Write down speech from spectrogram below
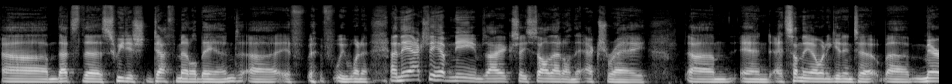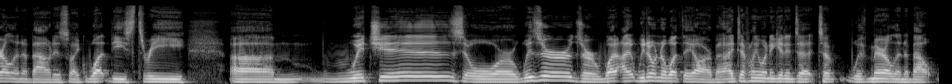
Um, that's the Swedish death metal band. Uh, if if we want to, and they actually have names. I actually saw that on the X-ray, um, and it's something I want to get into uh, Marilyn about is like what these three um, witches or wizards or what I, we don't know what they are, but I definitely want to get into to, with Marilyn about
